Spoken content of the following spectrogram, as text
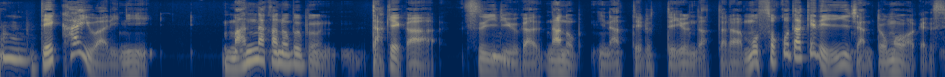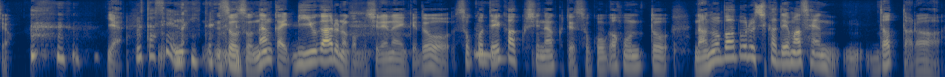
うん。でかい割に、真ん中の部分だけが水流がナノになってるっていうんだったら、もうそこだけでいいじゃんって思うわけですよ。打たせるみたいな。そうそう、なんか理由があるのかもしれないけど、そこでかくしなくて、そこが本当ナノバブルしか出ませんだったら、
